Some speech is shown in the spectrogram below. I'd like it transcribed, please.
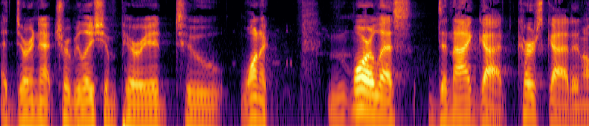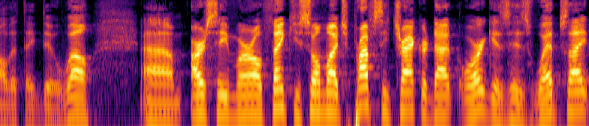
uh, during that tribulation period to want to more or less deny God, curse God in all that they do. Well, um, R.C. Merle, thank you so much. ProphecyTracker.org is his website.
